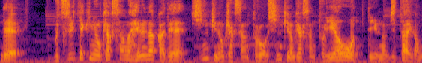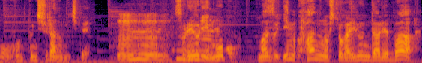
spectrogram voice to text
で、物理的にお客さんが減る中で、新規のお客さん取ろう、新規のお客さん取り合おうっていうの自体がもう本当に修羅の道で、うんうん。それよりも、まず今ファンの人がいるんであれば、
